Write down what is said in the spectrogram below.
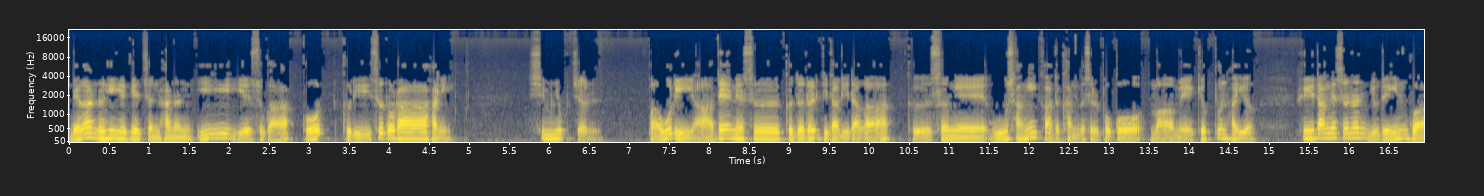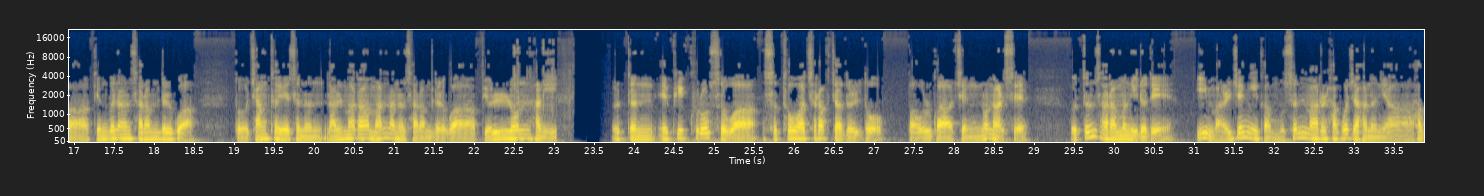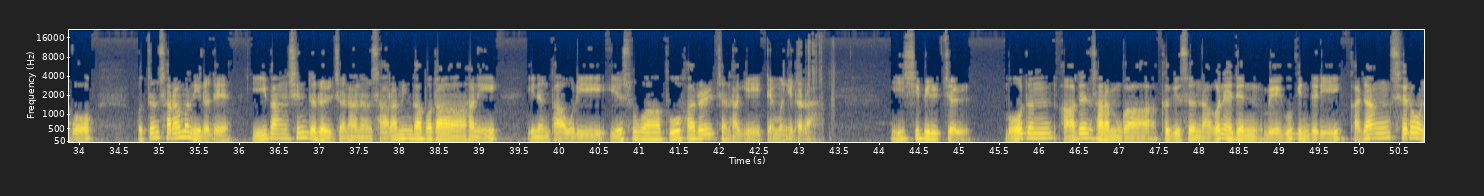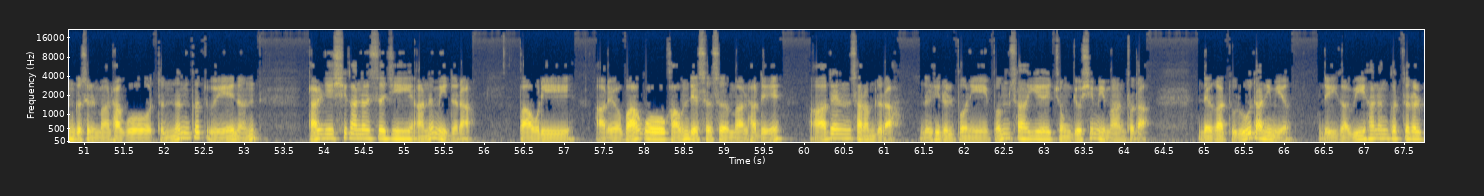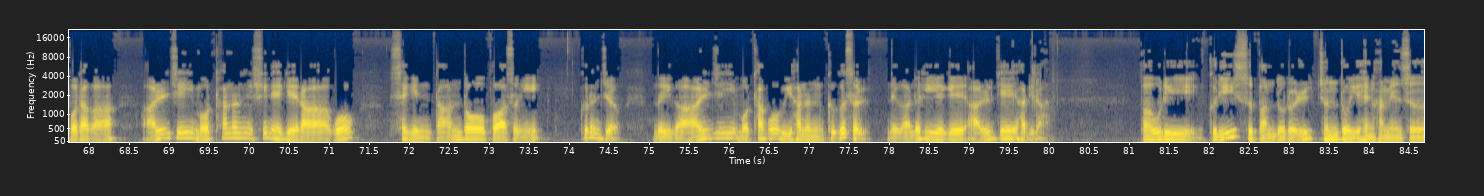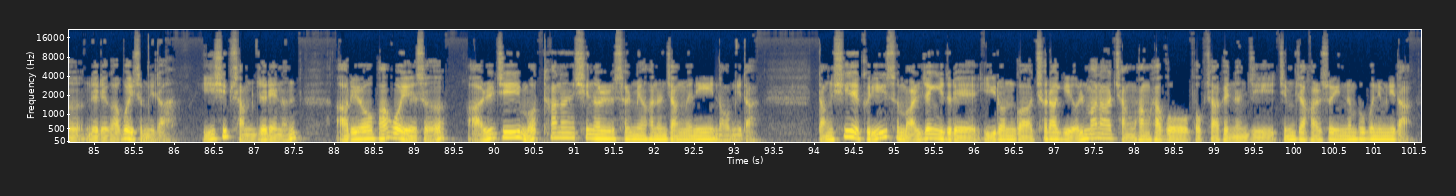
내가 너희에게 전하는 이 예수가 곧 그리스도라 하니. 16절. 바울이 아덴에서 그들을 기다리다가 그 성에 우상이 가득한 것을 보고 마음에 격분하여 회당에서는 유대인과 경건한 사람들과 또 장터에서는 날마다 만나는 사람들과 변론하니 어떤 에피쿠로스와 스토아 철학자들도 바울과 쟁론할세 어떤 사람은 이르되 이 말쟁이가 무슨 말을 하고자 하느냐 하고 어떤 사람은 이르되 이방 신들을 전하는 사람인가 보다 하니 이는 바울이 예수와 부활을 전하기 때문이라라. 21절 모든 아덴 사람과 거기서 나그네 된 외국인들이 가장 새로운 것을 말하고 듣는 것 외에는 달리 시간을 쓰지 않음이더라. 바울이 아레오바고 가운데 서서 말하되 아덴 사람들아 너희를 보니 범사에 종교심이 많도다. 내가 두루 다니며 너희가 위하는 것들을 보다가 알지 못하는 신에게라고 새긴 단도 보았으니 그런즉 너희가 알지 못하고 위하는 그것을 내가 너희에게 알게 하리라. 바울이 그리스 반도를 전도 여행하면서 내려가고 있습니다. 23절에는 아레오바고에서 알지 못하는 신을 설명하는 장면이 나옵니다. 당시의 그리스 말쟁이들의 이론과 철학이 얼마나 장황하고 복잡했는지 짐작할 수 있는 부분입니다.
